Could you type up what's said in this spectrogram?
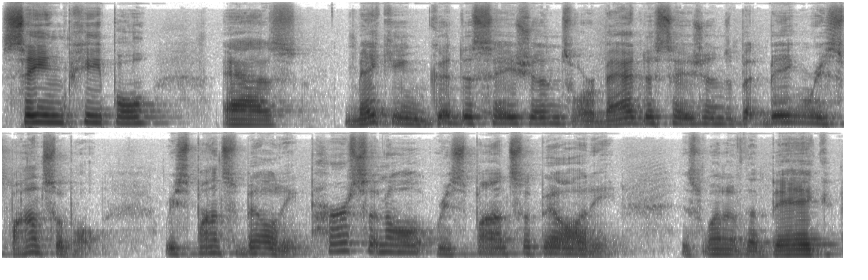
Seeing people as making good decisions or bad decisions, but being responsible. Responsibility, personal responsibility is one of the big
